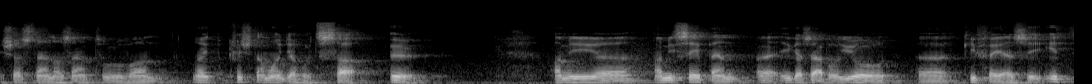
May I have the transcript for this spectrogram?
és aztán azán túl van. Na itt Krishna mondja, hogy sza, ő, ami, ami szépen igazából jó kifejezi. Itt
